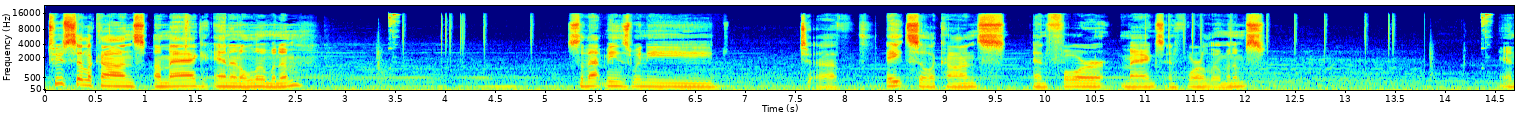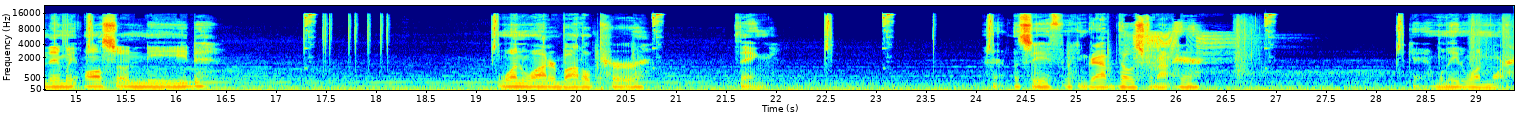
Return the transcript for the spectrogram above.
two silicons, a mag, and an aluminum. So that means we need uh, eight silicons and four mags and four aluminums. And then we also need one water bottle per thing. Here, let's see if we can grab those from out here. Okay, we'll need one more.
